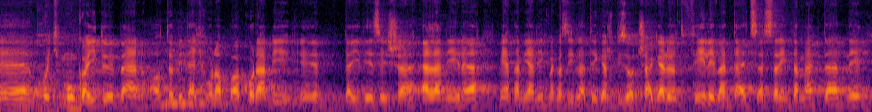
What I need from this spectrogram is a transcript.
Eh, hogy munkaidőben a több mint egy hónappal korábbi eh, beidézése ellenére miért nem jelenik meg az illetékes bizottság előtt, fél évente egyszer szerintem megtehetné,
